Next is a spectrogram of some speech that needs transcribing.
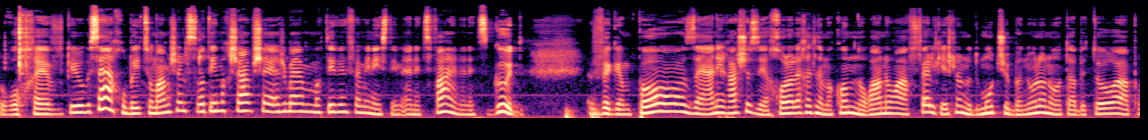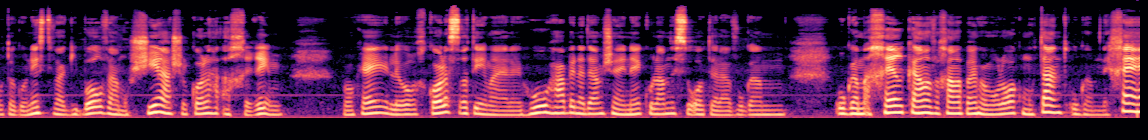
רוכב, כאילו בסדר, אנחנו בעיצומם של סרטים עכשיו שיש בהם מוטיבים פמיניסטיים, and it's fine, and it's good. וגם פה זה היה נראה שזה יכול ללכת למקום נורא נורא אפל, כי יש לנו דמות שבנו לנו אותה בתור הפרוטגוניסט והגיבור והמושיע של כל האחרים. אוקיי? לאורך כל הסרטים האלה. הוא הבן אדם שעיני כולם נשואות אליו, הוא גם, הוא גם אחר כמה וכמה פעמים, הוא לא רק מוטנט, הוא גם נכה,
